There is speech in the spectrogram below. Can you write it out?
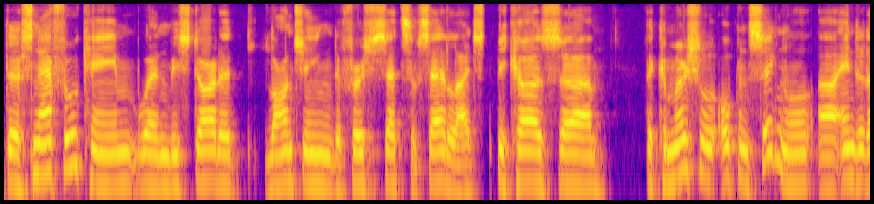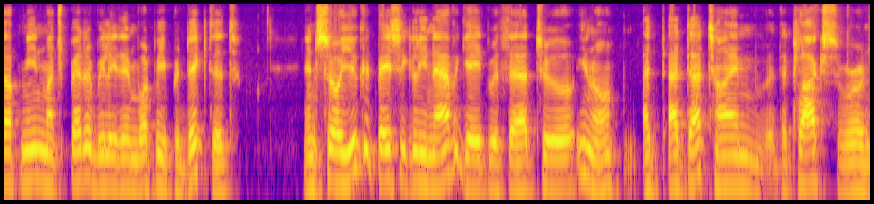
The snafu came when we started launching the first sets of satellites because uh, the commercial open signal uh, ended up being much better really than what we predicted. And so you could basically navigate with that to, you know, at, at that time, the clocks were,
